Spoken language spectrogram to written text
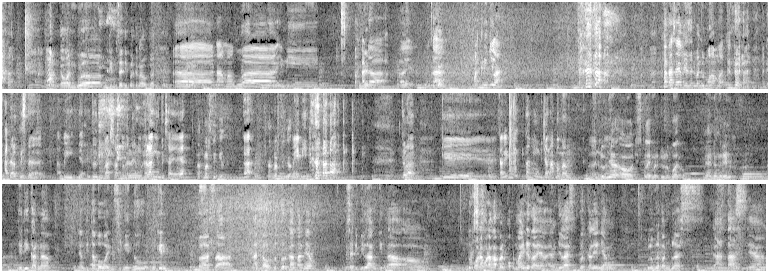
dan kawan gua mungkin bisa diperkenalkan Eh, nama gua ini Ahmed. ada oh iya, bukan. Bukan. Mat Keringilan. Karena saya biasa dipanggil Muhammad. Adalah Kristen. Tapi ya itu bukan suatu hal yang menghalangi untuk saya ya. agnostik ya Hah? agnostik nggak Maybe. Itulah. Oke, kali ini kita mau bincang apa bang? Sebelumnya oh, disclaimer dulu buat yang dengerin. Jadi karena yang kita bawain di sini tuh mungkin bahasa atau tutur katanya bisa dibilang kita eh, untuk orang-orang open open minded lah ya. Yang jelas buat kalian yang belum 18 ke atas ya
